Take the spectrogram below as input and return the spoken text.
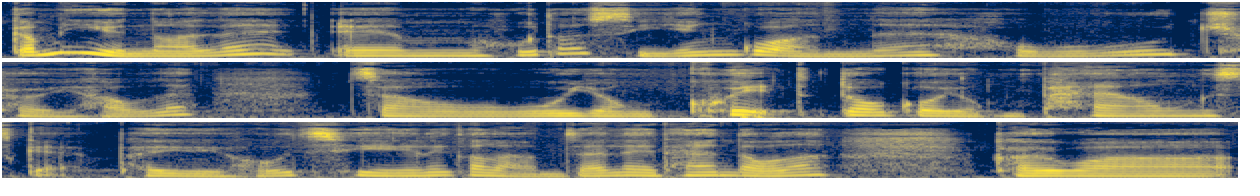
咁原来咧，诶、好多时英国人咧，好随后咧就会用 quid 多过用 pounds 嘅。譬如好似呢个男仔你听到啦，佢话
